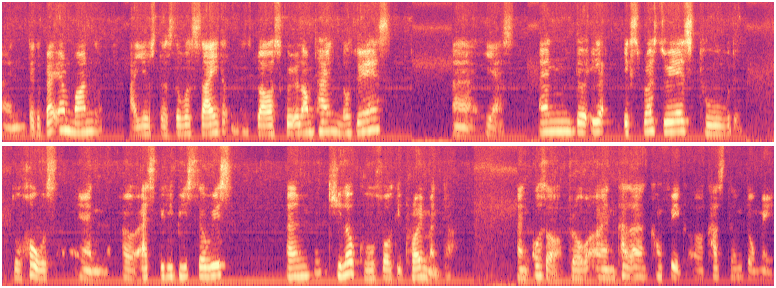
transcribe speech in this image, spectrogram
And the backend one, I use the server side JavaScript runtime Node.js. Uh, yes, and the Express.js to to host an uh, HTTP service and Heroku for deployment, and also pro and config a custom domain.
